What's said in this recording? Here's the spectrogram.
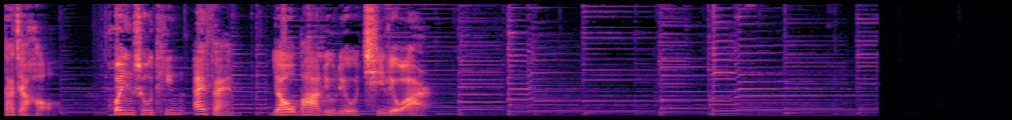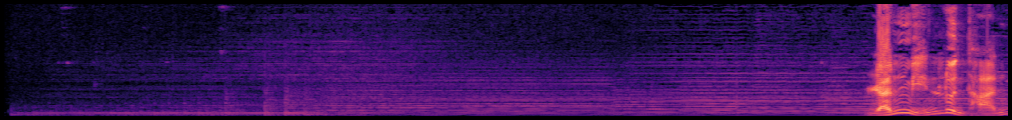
大家好，欢迎收听 FM 幺八六六七六二。人民论坛，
